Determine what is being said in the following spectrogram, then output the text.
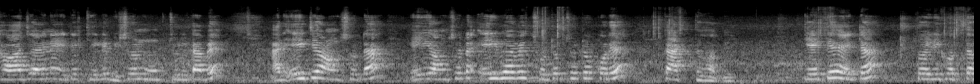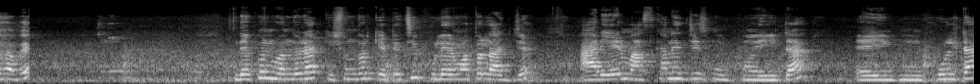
খাওয়া যায় না, এটা খেলে ভীষণ মুখ চুলকাবে। আর এই যে অংশটা, এই অংশটা এইভাবে ছোট ছোট করে কাটতে হবে। কেটে এটা তৈরি করতে হবে। দেখুন বন্ধুরা, কি সুন্দর কেটেছি, ফুলের মতো লাগছে। আর এর মাঝখানের যে এইটা এই ফুলটা,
